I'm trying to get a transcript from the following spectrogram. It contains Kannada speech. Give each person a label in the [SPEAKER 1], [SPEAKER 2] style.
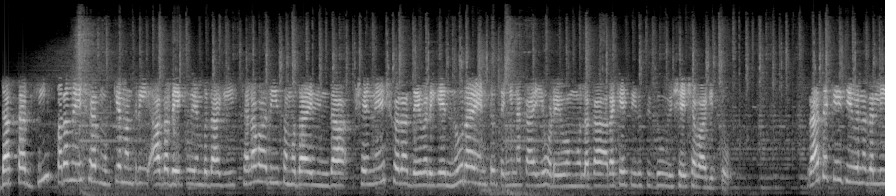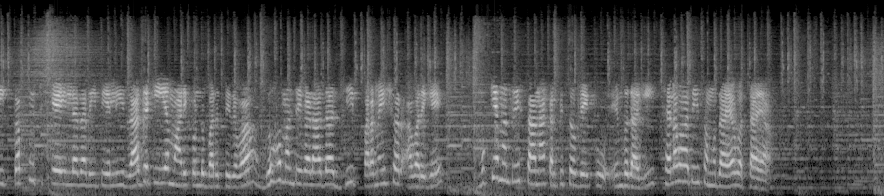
[SPEAKER 1] ಡಾಕ್ಟರ್ ಜಿ ಪರಮೇಶ್ವರ್ ಮುಖ್ಯಮಂತ್ರಿ ಆಗಬೇಕು ಎಂಬುದಾಗಿ ಛಲವಾದಿ ಸಮುದಾಯದಿಂದ ಶನೇಶ್ವರ ದೇವರಿಗೆ ನೂರ ಎಂಟು ತೆಂಗಿನಕಾಯಿ ಹೊಡೆಯುವ ಮೂಲಕ ಹರಕೆ ತೀರಿಸಿದ್ದು ವಿಶೇಷವಾಗಿತ್ತು. ರಾಜಕೀಯ ಜೀವನದಲ್ಲಿ ಕಪ್ಪು ಚುಕ್ಕೆ ಇಲ್ಲದ ರೀತಿಯಲ್ಲಿ ರಾಜಕೀಯ ಮಾಡಿಕೊಂಡು ಬರುತ್ತಿರುವ ಗೃಹ ಮಂತ್ರಿಗಳಾದ ಜಿ ಪರಮೇಶ್ವರ್ ಅವರಿಗೆ ಮುಖ್ಯಮಂತ್ರಿ ಸ್ಥಾನ ಕಲ್ಪಿಸಬೇಕು ಎಂಬುದಾಗಿ ಛಲವಾದಿ ಸಮುದಾಯ ಒತ್ತಾಯ.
